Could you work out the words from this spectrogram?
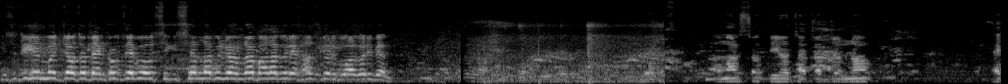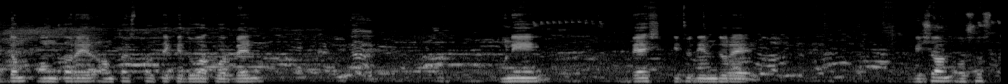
কিছুদিনের মধ্যে অত ব্যাংকক যাবে ও চিকিৎসার লাভ আমরা বালা করে খাস করে দোয়া করিবেন। আমার শ্রদ্ধেয় চাচার জন্য একদম অন্তরের অন্তঃস্থল থেকে দোয়া করবেন। উনি বেশ কিছুদিন ধরে ভীষণ অসুস্থ।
